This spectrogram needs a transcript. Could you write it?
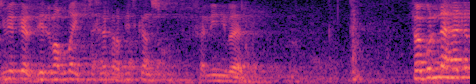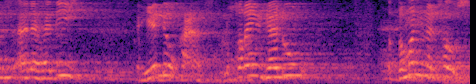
شوية كتزيد الله يفتح لك راه بديت كنسكت خليني بالك فقلنا هذه المسألة هذه هي اللي وقعت. الأخرين قالوا ضمننا الفوز.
